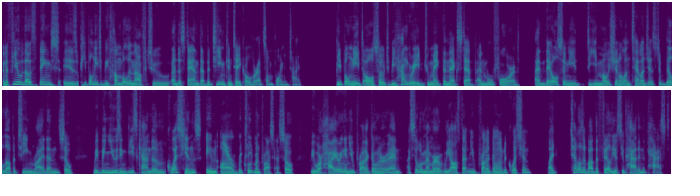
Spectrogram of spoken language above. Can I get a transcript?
And a few of those things is people need to be humble enough to understand that the team can take over at some point in time. People need also to be hungry to make the next step and move forward. And they also need the emotional intelligence to build up a team, right? And so we've been using these kind of questions in our recruitment process. So we were hiring a new product owner. And I still remember we asked that new product owner the question, like, tell us about the failures you've had in the past.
